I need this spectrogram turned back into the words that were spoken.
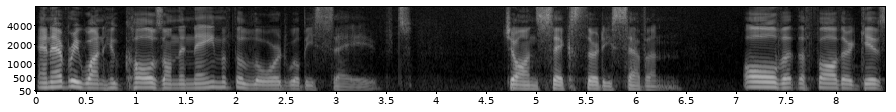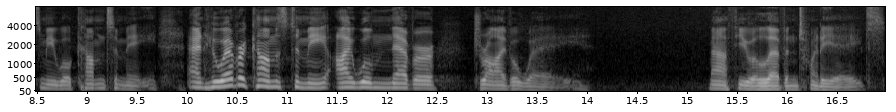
And everyone who calls on the name of the Lord will be saved. John 6:37 All that the Father gives me will come to me, and whoever comes to me I will never drive away. Matthew 11:28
